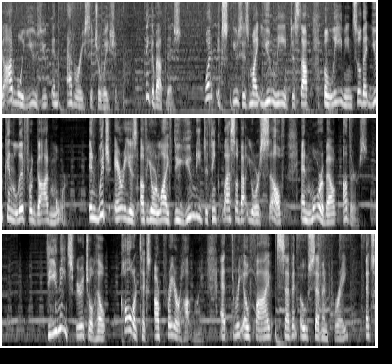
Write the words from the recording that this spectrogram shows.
God will use you in every situation. Think about this. What excuses might you need to stop believing so that you can live for God more? In which areas of your life do you need to think less about yourself and more about others? Do you need spiritual help? Call or text our prayer hotline at 305 707 PRAY. That's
